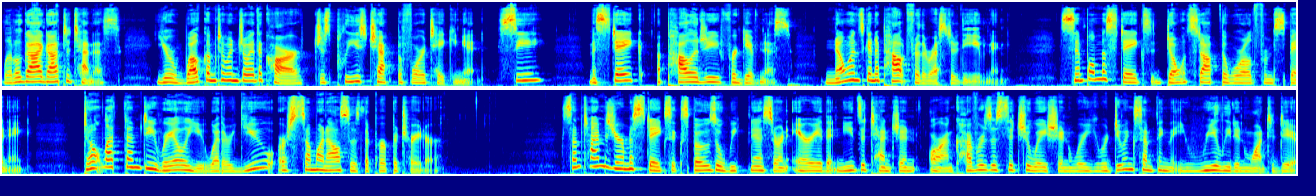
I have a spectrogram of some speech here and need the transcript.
Little guy got to tennis. You're welcome to enjoy the car, just please check before taking it. See? Mistake, apology, forgiveness. No one's going to pout for the rest of the evening. Simple mistakes don't stop the world from spinning. Don't let them derail you, whether you or someone else is the perpetrator. Sometimes your mistakes expose a weakness or an area that needs attention or uncovers a situation where you were doing something that you really didn't want to do.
